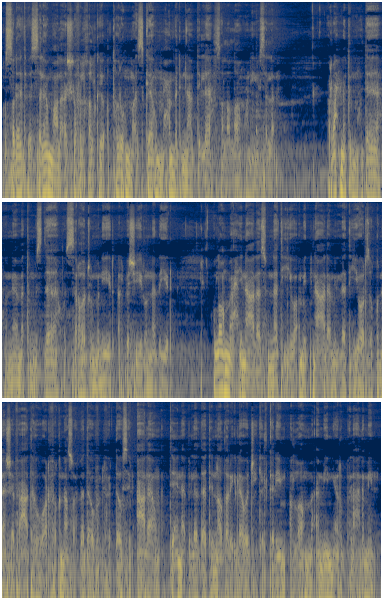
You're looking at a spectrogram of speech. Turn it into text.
والصلاة والسلام على أشرف الخلق وأطهرهم وأزكاهم محمد بن عبد الله صلى الله عليه وسلم. الرحمة المهداة والنعمة المسداة والسراج المنير البشير النذير. اللهم أحينا على سنته وأمتنا على ملته وارزقنا شفاعته وأرفقنا صحبته في الفردوس الأعلى ومتعنا بلذات النظر إلى وجهك الكريم. اللهم أمين يا رب العالمين.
